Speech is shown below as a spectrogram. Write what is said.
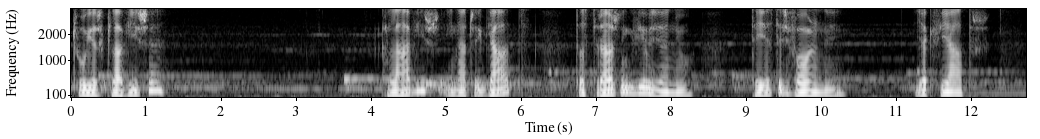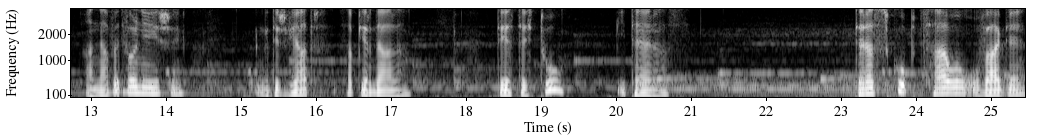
Czujesz klawisze? Klawisz, inaczej gad, to strażnik w więzieniu. Ty jesteś wolny, jak wiatr, a nawet wolniejszy, gdyż wiatr zapierdala. Ty jesteś tu i teraz. Teraz skup całą uwagę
